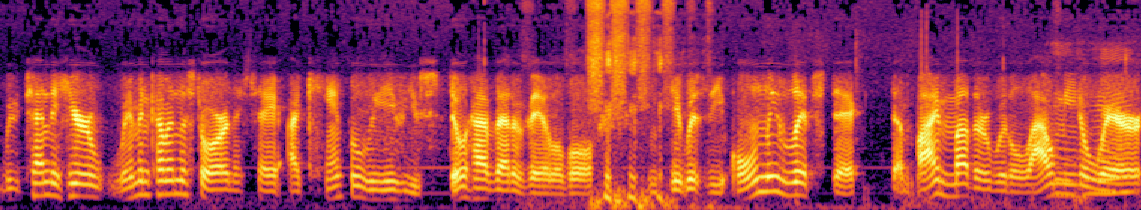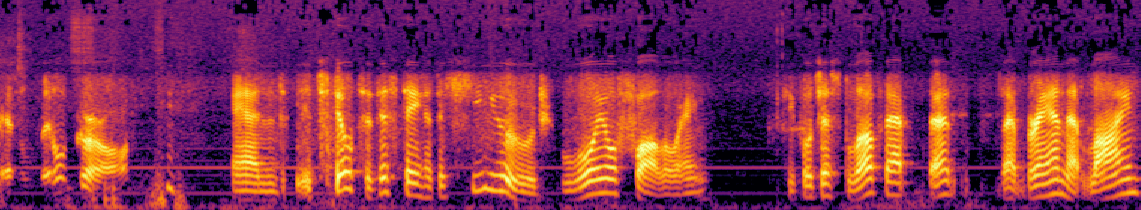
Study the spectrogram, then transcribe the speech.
we tend to hear women come in the store and they say, I can't believe you still have that available. it was the only lipstick that my mother would allow me to mm-hmm. wear as a little girl. And it still to this day has a huge loyal following. People just love that that that brand, that line,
